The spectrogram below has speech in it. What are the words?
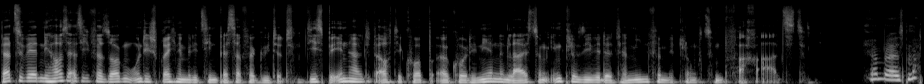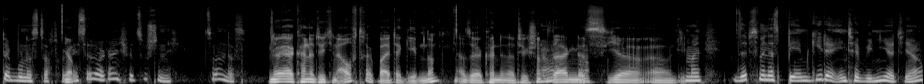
Dazu werden die hausärztliche Versorgung und die sprechende Medizin besser vergütet. Dies beinhaltet auch die ko äh, koordinierenden Leistungen inklusive der Terminvermittlung zum Facharzt. Ja, aber das macht der Bundestag doch. Ja. Ist er doch gar nicht für zuständig. Was soll denn das? Ja, er kann natürlich den Auftrag weitergeben, ne? Also er könnte natürlich schon ja, sagen, ja. dass hier. Äh, ich meine, selbst wenn das BMG da interveniert, ja,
